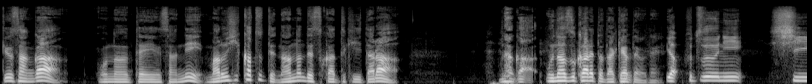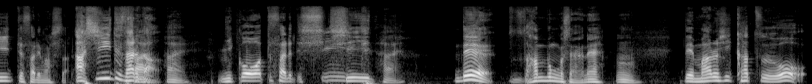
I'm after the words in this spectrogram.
Q さんが女の店員さんに、マルヒカツって何なんですかって聞いたら、なんか、うなずかれただけだったよね。いや、普通に、シーってされました。あ、シーってされた？はい。はい。ニコーってされて、シーって。シーはい。で、半分こしたよね。うん。で、マルヒカツを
